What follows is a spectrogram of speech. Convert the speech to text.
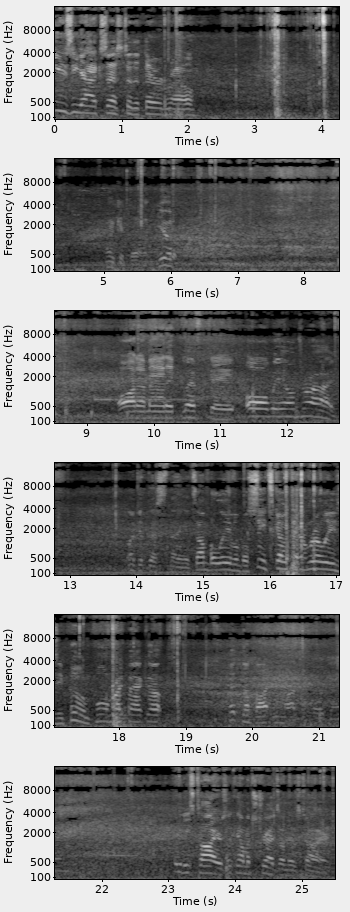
Easy access to the third row. Look at that, beautiful. Automatic lift gate, all-wheel drive. Look at this thing, it's unbelievable. Seats go down real easy. Boom, pull them right back up. Hit the button, watch it go down. Look at these tires, look how much treads on those tires.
